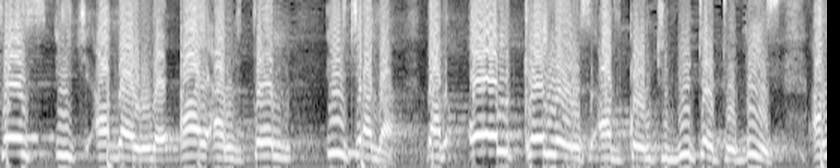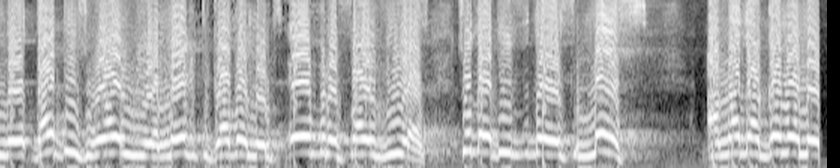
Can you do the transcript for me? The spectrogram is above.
face each other in the eye and tell each other that all Kenyans have contributed to this. And that that is why we elect governments every five years, so that if there is mess, another government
